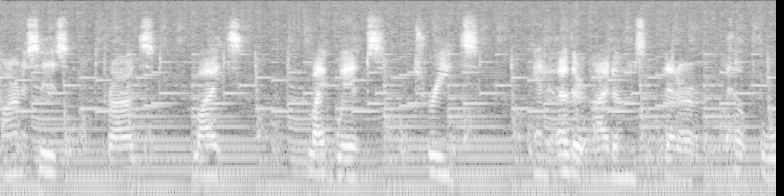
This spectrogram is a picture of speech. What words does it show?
harnesses, prods, lights, light whips, treats, and other items that are helpful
